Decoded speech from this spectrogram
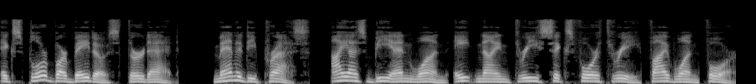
Explore Barbados 3rd ed. Manatee Press. ISBN 1-893643-51-4.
